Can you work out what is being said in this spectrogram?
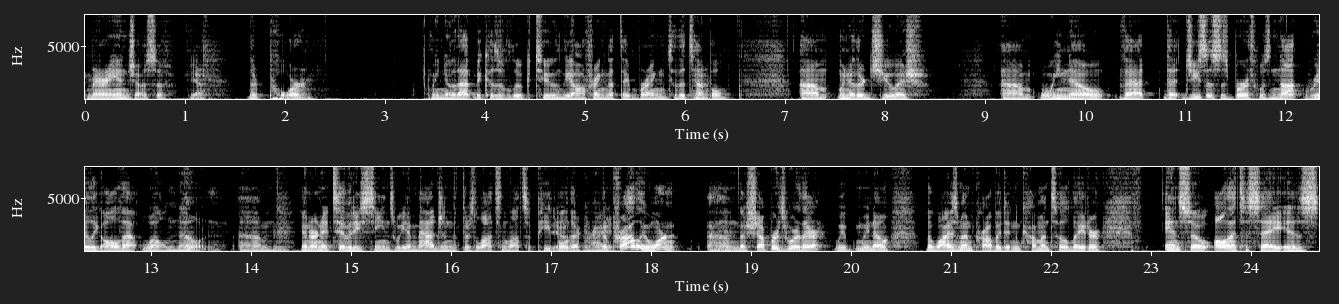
Mary and Joseph. Yeah. They're poor. We know that because of Luke 2, the offering that they bring to the temple. Um, we know they're Jewish. Um, we know that, that Jesus' birth was not really all that well known. Um, In our nativity scenes, we imagine that there's lots and lots of people Yeah, there. There probably weren't. Um, The shepherds were there, we, we know. The wise men probably didn't come until later. And so, all that to say is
